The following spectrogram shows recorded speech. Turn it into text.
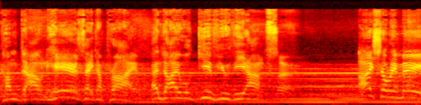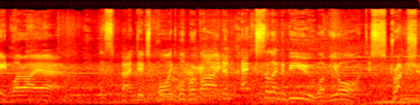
Come down here, Zeta Prime, and I will give you the answer. I shall remain where I am. This vantage point will provide an excellent view of your destruction.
